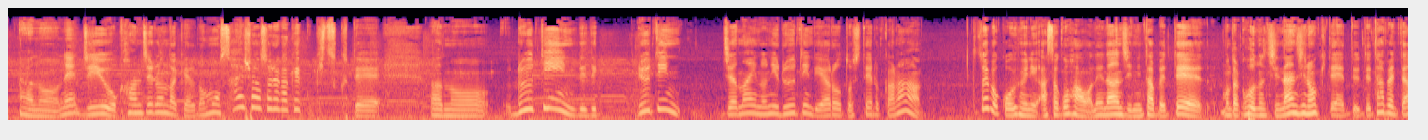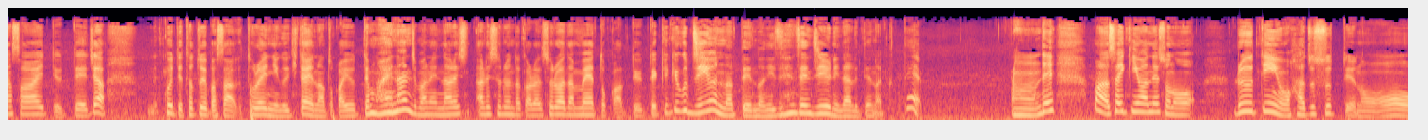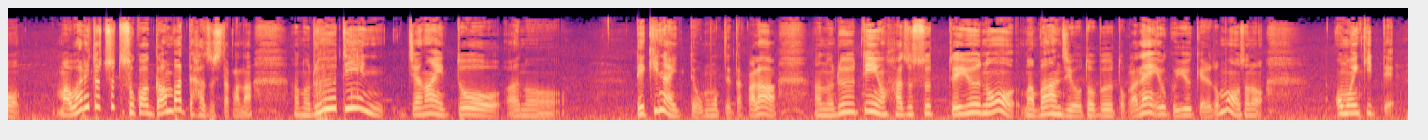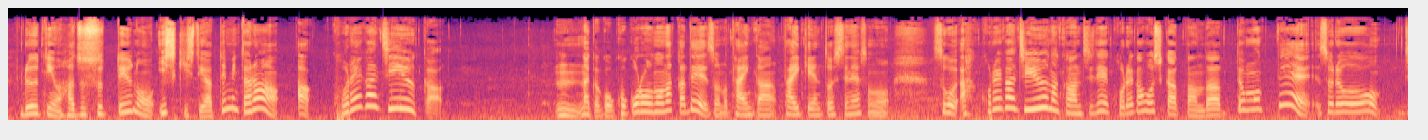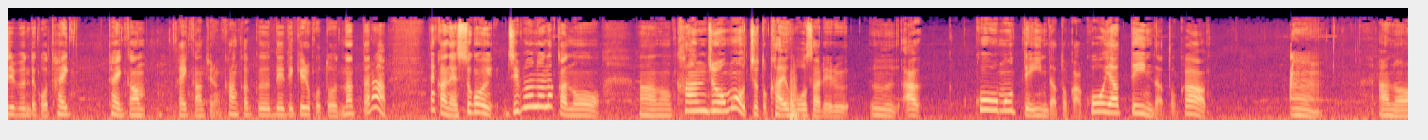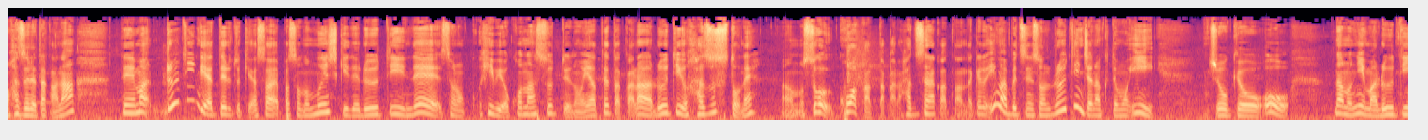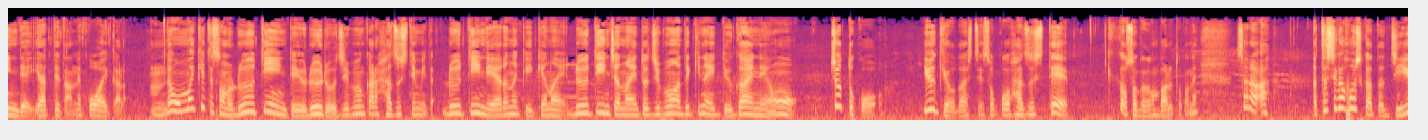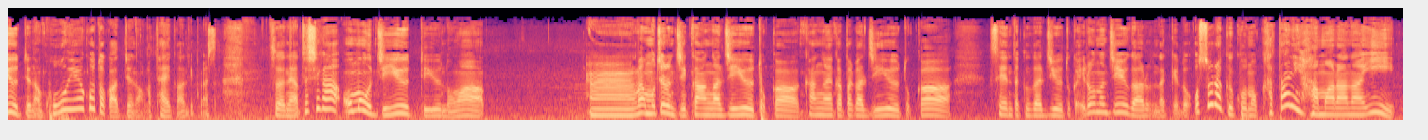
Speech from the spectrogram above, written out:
あの、ね、自由を感じるんだけれども最初はそれが結構きつくてあのルーティンででルーティンじゃないのにルーティンでやろうとしてるから例えばこういうふうに朝ごはんはね何時に食べてもうだからほち何時に起きてって言って食べてなさいって言ってじゃあこうやって例えばさトレーニング行きたいなとか言ってもえ何時までにあれあれするんだからそれはダメとかって言って結局自由になってるのに全然自由になれてなくて、うん、で、まあ、最近はねそのルーティンを外すっていうのをまあ、割とちょっとそこは頑張って外したかな。あの、ルーティンじゃないと、あの、できないって思ってたからあのルーティンを外すっていうのを、まあ、バンジーを飛ぶとかねよく言うけれどもその思い切ってルーティンを外すっていうのを意識してやってみたらあこれが自由か。うん、なんかこう心の中でその体感体験としてねそのすごいあこれが自由な感じでこれが欲しかったんだって思ってそれを自分でこう体体感体感というのは感覚でできることになったらなんかねすごい自分の中のあの感情もちょっと解放される、う、あこう思っていいんだとかこうやっていいんだとか、うん、あの外れたかな。で、まあ、ルーティンでやってる時はさやっぱその無意識でルーティンでその日々をこなすっていうのをやってたからルーティンを外すとねあのすごい怖かったから外せなかったんだけど今別にそのルーティンじゃなくてもいい状況をなのに、まあ、ルーティンでやってたんで怖いから、うん、でも思い切ってそのルーティンっていうルールを自分から外してみた。ルーティンでやらなきゃいけない。ルーティンじゃないと自分はできないっていう概念をちょっとこう勇気を出してそこを外して結構そこ頑張るとかね。そしたらあ私が欲しかった自由っていうのはこういうことかっていうのが体感できました。そうだね。私が思う自由っていうのはうんまあ、もちろん時間が自由とか考え方が自由とか選択が自由とかいろんな自由があるんだけどおそらくこの型にはまらない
